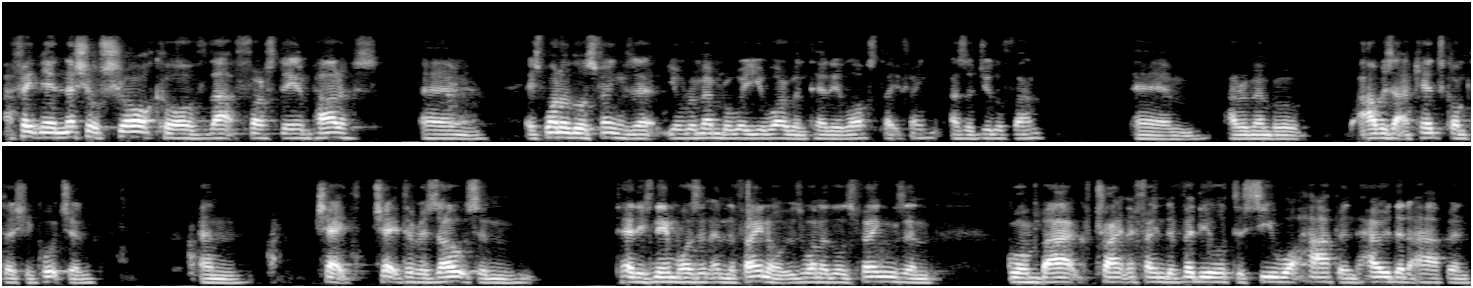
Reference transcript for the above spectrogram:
I think the initial shock of that first day in Paris, um, it's one of those things that you'll remember where you were when Teddy lost type thing as a judo fan. Um, I remember I was at a kids competition coaching and checked checked the results and Teddy's name wasn't in the final. It was one of those things and going back trying to find the video to see what happened, how did it happen,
